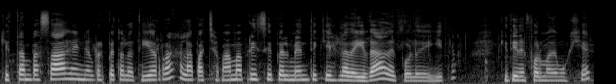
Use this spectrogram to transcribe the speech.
que están basadas en el respeto a la tierra, a la Pachamama principalmente, que es la deidad del pueblo de Yaguita, que tiene forma de mujer.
